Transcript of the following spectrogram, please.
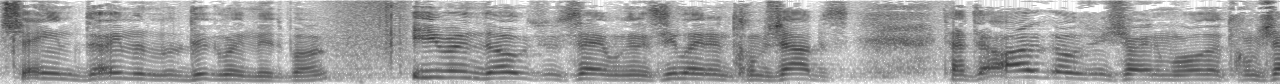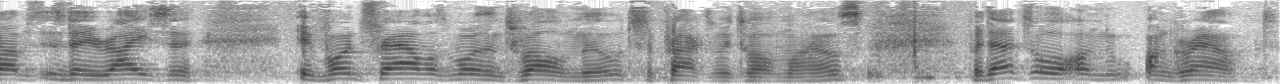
Shein Midbar. Even those who say, we're going to see later in Tchum Shabbos, that there are those who show more that Tchum Shabbos is the Reis if one travels more than 12 mil, which is approximately 12 miles, but that's all on, on ground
